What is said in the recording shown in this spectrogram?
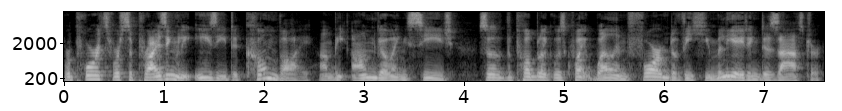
Reports were surprisingly easy to come by on the ongoing siege, so that the public was quite well informed of the humiliating disaster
